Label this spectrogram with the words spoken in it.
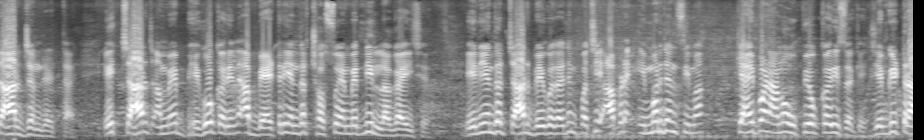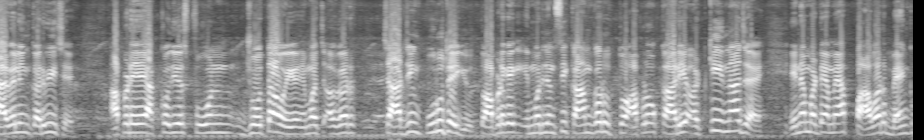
ચાર્જ જનરેટ થાય. એ ચાર્જ અમે ભેગો કરીને આ બેટરી અંદર છસો એમએચની લગાવી છે. એની અંદર ચાર્જ ભેગો થાય છે પછી આપણે ઇમરજન્સીમાં ક્યાંય પણ આનો ઉપયોગ કરી શકીએ. જેમ કે ટ્રાવેલિંગ કરવી છે આપણે આખો દિવસ ફોન જોતા હોઈએ, એમ જ અગર ચાર્જિંગ પૂરું થઈ ગયું, તો આપણે કંઈક ઇમરજન્સી કામ કરું તો આપણો કાર્ય અટકી ના જાય. એના માટે અમે આ પાવર બેંક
